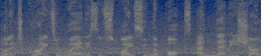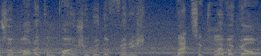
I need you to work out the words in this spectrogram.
Well, it's great awareness of space in the box, and then he shows a lot of composure with the finish. That's a clever goal.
